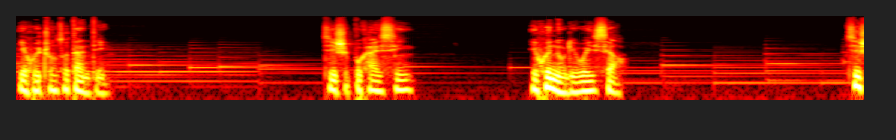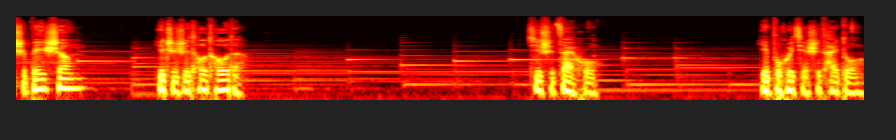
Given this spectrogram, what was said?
也会装作淡定；即使不开心，也会努力微笑；即使悲伤。也只是偷偷的，即使在乎，也不会解释太多。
